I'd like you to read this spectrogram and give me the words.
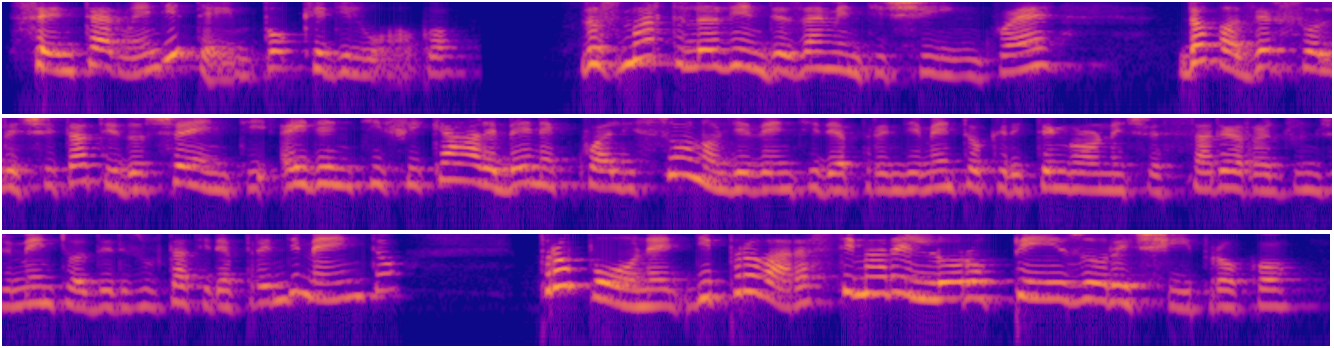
sia in termini di tempo che di luogo. Lo Smart Learning Design 25 Dopo aver sollecitato i docenti a identificare bene quali sono gli eventi di apprendimento che ritengono necessari al raggiungimento dei risultati di apprendimento, propone di provare a stimare il loro peso reciproco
